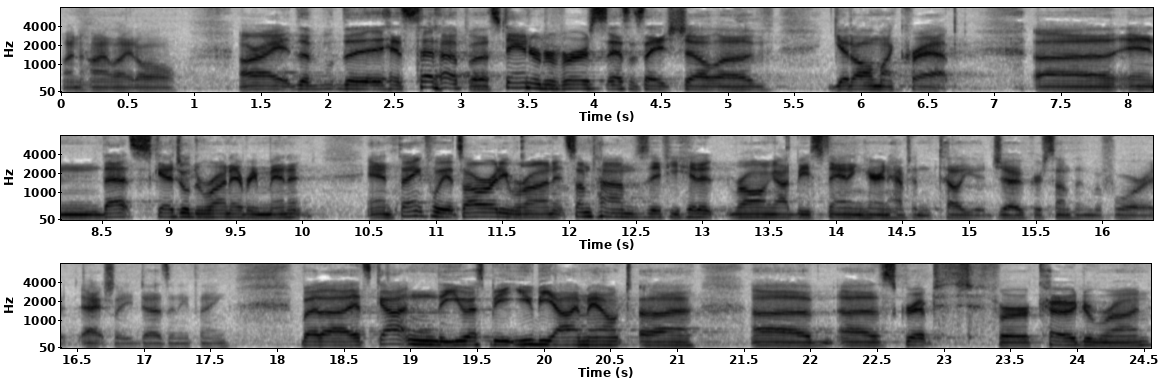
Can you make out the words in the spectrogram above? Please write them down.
unhighlight all. All right, the, the, it has set up a standard reverse SSH shell of get all my crap. Uh, and that's scheduled to run every minute. And thankfully it's already run. It sometimes if you hit it wrong I'd be standing here and have to tell you a joke or something before it actually does anything. But uh, it's gotten the USB UBI mount uh, uh, uh, script for code to run.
